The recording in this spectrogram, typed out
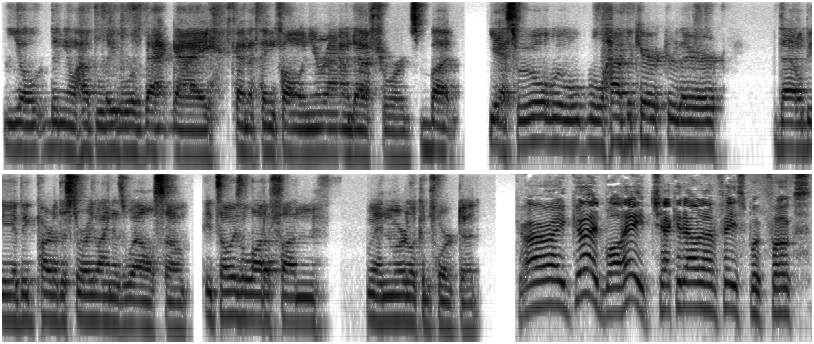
you'll then you'll have the label of that guy kind of thing following you around afterwards. But yes, we will we'll we'll have the character there that'll be a big part of the storyline as well. So it's always a lot of fun and we're looking forward to it. All right, good. Well, hey, check it out on Facebook, folks.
